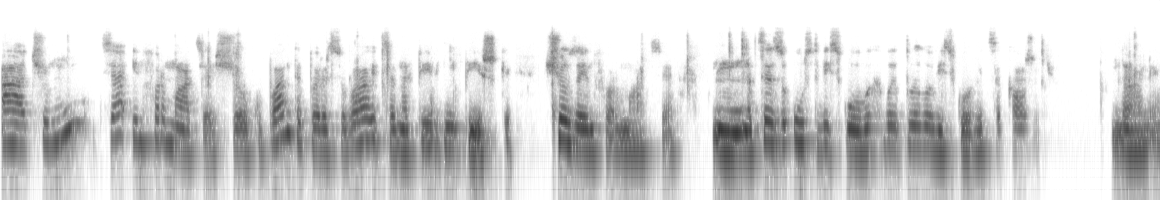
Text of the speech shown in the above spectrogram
А чому ця інформація, що окупанти пересуваються на півдні пішки? Що за інформація? Це з уст військових виплило, військові це кажуть. Далі.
